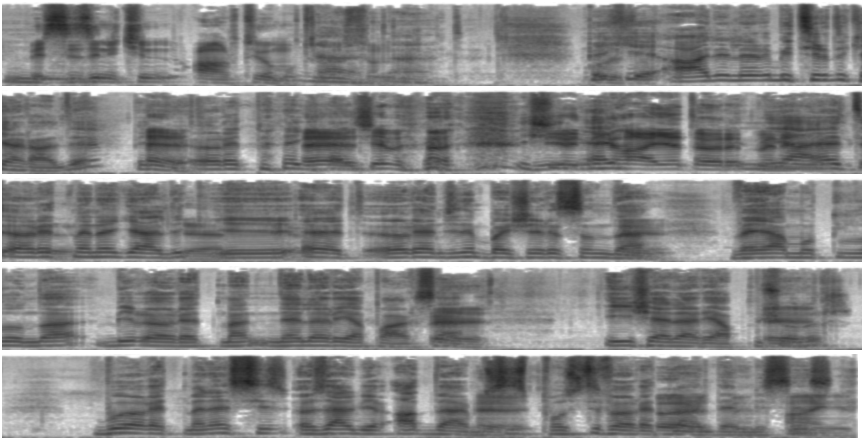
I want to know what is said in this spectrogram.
hmm. ve sizin için artıyor motivasyonu. Evet, evet. Peki aileleri bitirdik herhalde. Peki evet. öğretmene geldik. Evet, şimdi, nihayet öğretmene nihayet geldik. öğretmene geldik. Evet, ee, evet öğrencinin başarısında evet. veya mutluluğunda bir öğretmen neler yaparsa evet. iyi şeyler yapmış evet. olur bu öğretmene siz özel bir ad vermişsiniz. Evet. Pozitif öğretmen, öğretmen demişsiniz. Aynen.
